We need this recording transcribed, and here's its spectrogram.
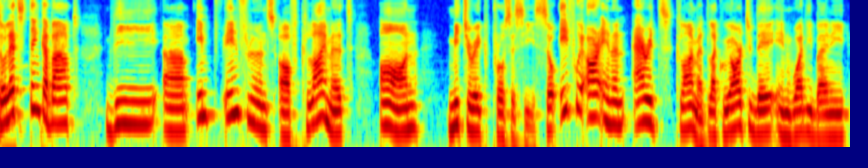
So let's think about the um, influence of climate on meteoric processes. So if we are in an arid climate like we are today in Wadi Bani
